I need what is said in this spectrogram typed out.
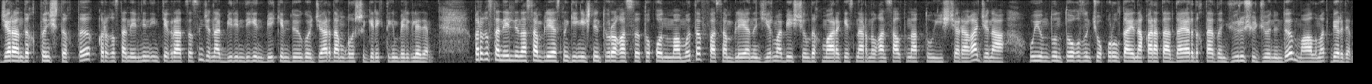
жарандык тынчтыкты кыргызстан элинин интеграциясын жана биримдигин бекемдөөгө жардам кылышы керектигин белгиледи кыргызстан элинин ассамблеясынын кеңешинин төрагасы токон мамытов ассамблеянын 25 жылдык мааракесине арналган салтанаттуу иш чарага жана уюмдун тогузунчу курултайына карата даярдыктардын жүрүшү жөнүндө маалымат берди.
